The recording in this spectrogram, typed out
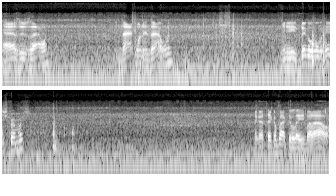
As is that one. And that one and that one. And these big old hedge trimmers. I gotta take them back to the lady about an hour.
